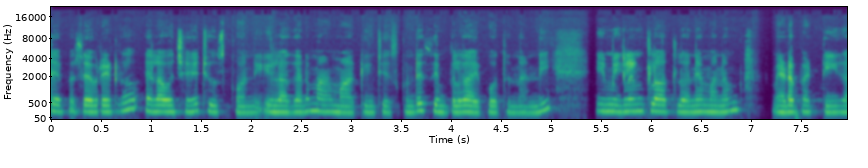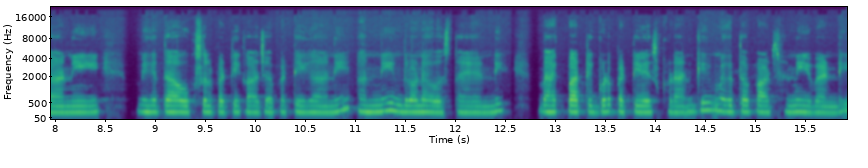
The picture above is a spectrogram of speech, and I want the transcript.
డెప్ సెపరేట్గా ఎలా వచ్చాయో చూసుకోండి. ఇలాగనే మనం మార్కింగ్ చేసుకుంటే సింపుల్గా అయిపోతుందండి. ఈ మిగిలిన క్లాత్లోనే మనం మెడపట్టి కానీ మిగతా ఉక్సల పట్టి కాజా పట్టి కానీ అన్నీ ఇందులోనే వస్తాయండి. బ్యాక్ పార్ట్కి కూడా పట్టి వేసుకోవడానికి మిగతా పార్ట్స్ అన్నీ ఇవ్వండి.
